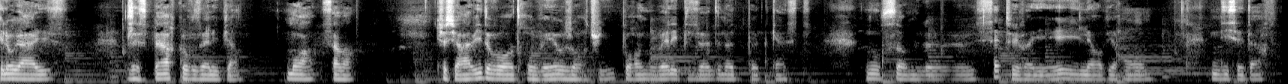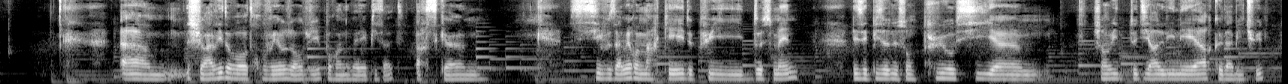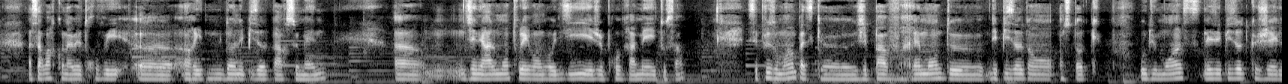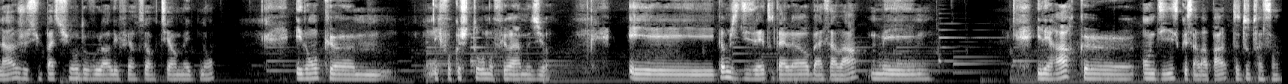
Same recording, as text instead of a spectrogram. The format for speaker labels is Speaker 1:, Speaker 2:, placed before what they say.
Speaker 1: Hello guys, j'espère que vous allez bien. Moi, ça va. Je suis ravi de vous retrouver aujourd'hui pour un nouvel épisode de notre podcast. Nous sommes le 7 février, il est environ 17h. Euh, je suis ravi de vous retrouver aujourd'hui pour un nouvel épisode parce que si vous avez remarqué depuis deux semaines, les épisodes ne sont plus aussi, euh, j'ai envie de dire, linéaires que d'habitude. À savoir qu'on avait trouvé euh, un rythme d'un épisode par semaine, euh, généralement tous les vendredis, et je programmais et tout ça. C'est plus ou moins parce que j'ai pas vraiment de d'épisodes en, en stock, ou du moins les épisodes que j'ai là, je suis pas sûr de vouloir les faire sortir maintenant. Et donc euh, il faut que je tourne au fur et à mesure. Et comme je disais tout à l'heure, bah ça va, mais il est rare que on dise que ça va pas de toute façon.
